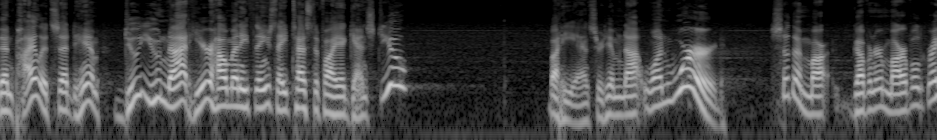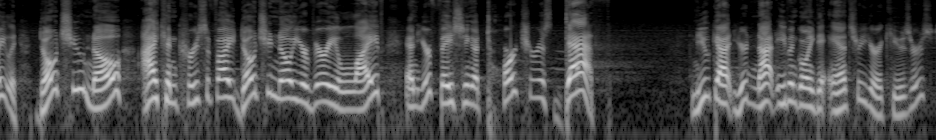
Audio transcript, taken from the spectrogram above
Then Pilate said to him, Do you not hear how many things they testify against you? But he answered him not one word. So the mar- governor marveled greatly. Don't you know I can crucify? You? Don't you know your very life and you're facing a torturous death? And you've got you're not even going to answer your accusers?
